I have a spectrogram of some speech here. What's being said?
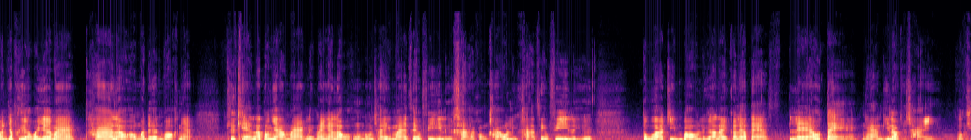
มันจะเผื่อไว้เยอะมาก ถ้าเราเอามาเดินวอล์กเนี่ยคือแขนเราต้องยาวมากหรือไม่งั้นเราก็คงต้องใช้ไม้เซลฟี่หรือขาของเขาหรือขาเซลฟี่หรือ ตัวกิมบอลหรืออะไรก็แล้วแต่แล้วแต่งานที่เราจะใช้ โอเค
